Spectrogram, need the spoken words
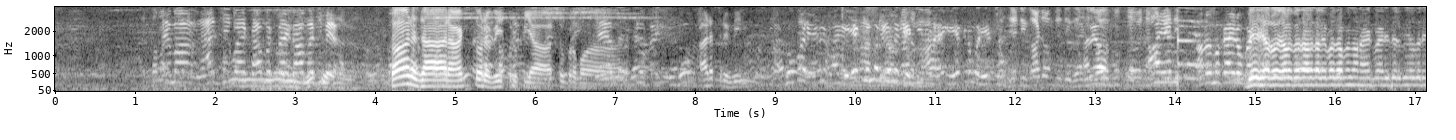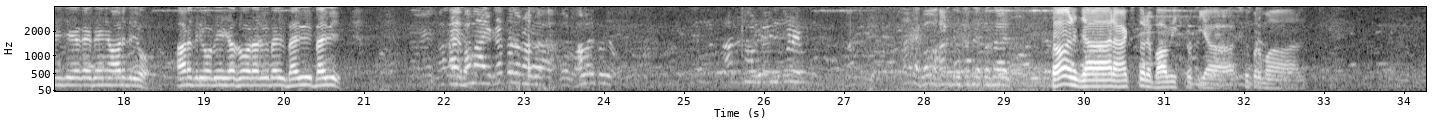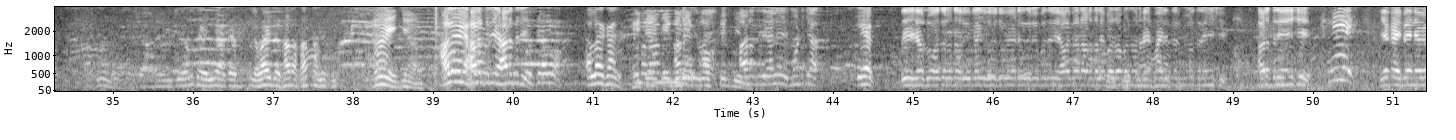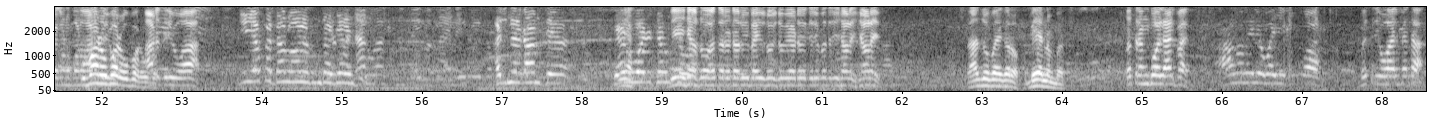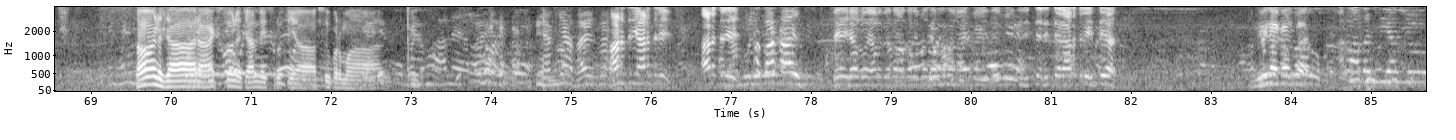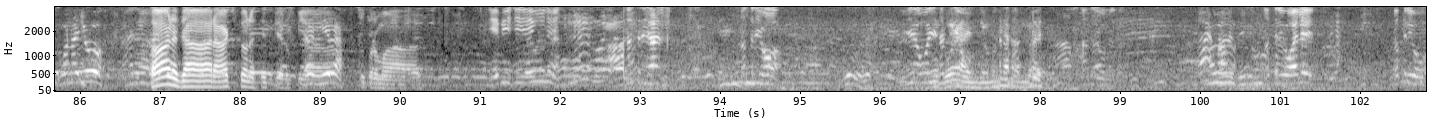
ત્રણ હજાર આઠસો ને વીસ રૂપિયા સુપરમાં આડત્રીસ. બે હજાર સાડા બેતાળીસ પચાસ પંચાવન સાઠ પાંઠ સિત્તેર પિંચોતેર એંશી એકાઈ બે આડત્રીઓ આડત્રીસ. બે હજાર સો અઢાર વીસ બાવીસ બાવીસ. ત્રણ હજાર આઠસો ને બાવીસ રૂપિયા સુપરમાલ એક. બે હજાર સો અઢાર બત્રીસ પચાસ પંચાવન સાઠ આડત્રીસ એંશી એકાઈ બે ને એકાણું બાણું ઊભા રહો, ઊભા રહો, ઊભા રહો. આડત્રીસ આ. અજમેર ગામ છે રાજુભાઈ કરો બે નંબર સતરંગ બોલ હાલભાઈ ત્રણ હજાર આઠસો ને ચાલીસ રૂપિયા સુપરમાં આડત્રીસ આડત્રીસ આડત્રીસ બે ત્રણ હજાર આઠસો ને સિત્તેર રૂપિયા સુપરમાં એબીસી આવ્યું ને છત્રી હો એ હોય છત્રી હો છત્રી હો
